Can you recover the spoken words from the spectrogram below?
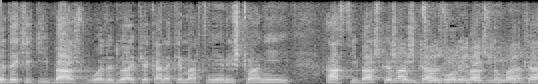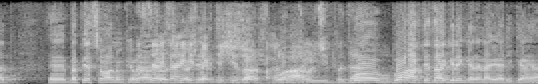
یەدەکێکی باش بووە لە دوای پێکانەکەی مارتینێلیشتوانی ئاستی باش پێشکەشکات. بە پێچوانم بۆ ئارتێتا گرنگە لە ناویاریگایە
